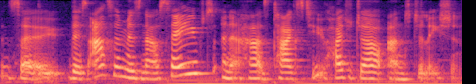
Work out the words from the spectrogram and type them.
And so this atom is now saved and it has tags to hydrogel and gelation.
